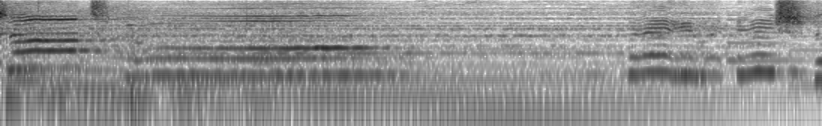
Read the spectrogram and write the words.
山丘，微微一首。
